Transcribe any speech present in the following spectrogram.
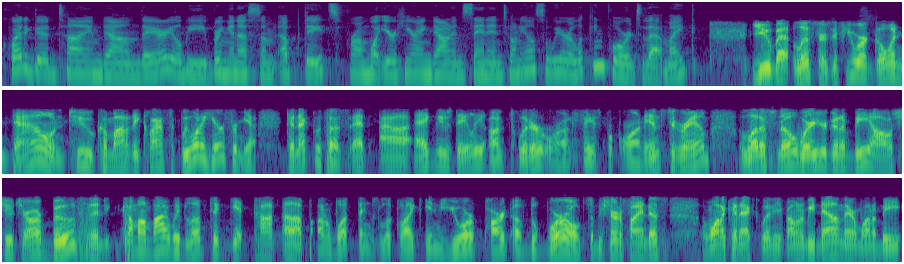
quite a good time down there. You'll be bringing us some updates from what you're hearing down in San Antonio, so we are looking forward to that, Mike. You bet. Listeners, if you are going down to Commodity Classic, we want to hear from you. Connect with us at uh, Ag News Daily on Twitter or on Facebook or on Instagram. Let us know where you're going to be. I'll shoot you our booth and come on by. We'd love to get caught up on what things look like in your part of the world. So be sure to find us. I want to connect with you. If I want to be down there, I want to be,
